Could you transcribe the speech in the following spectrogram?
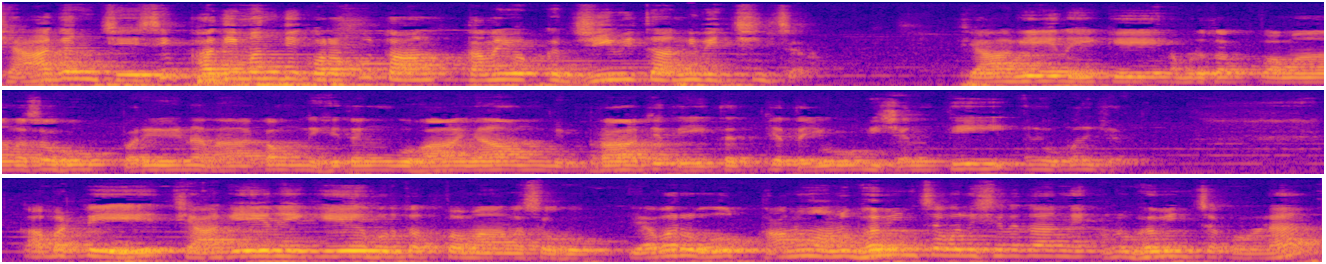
త్యాగం చేసి పది మంది కొరకు తాను తన యొక్క జీవితాన్ని వెచ్చించడం. త్యాగే నైకే అమృతత్వమానసో పరిణనాకం నిహితం గుహాయాం విభ్రాజితైతత్యతయో విశంతి అని ఉపనిషత్తు. కాబట్టి త్యాగేనైకే అమృతత్వమానసు ఎవరు తను అనుభవించవలసిన దాన్ని అనుభవించకుండా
